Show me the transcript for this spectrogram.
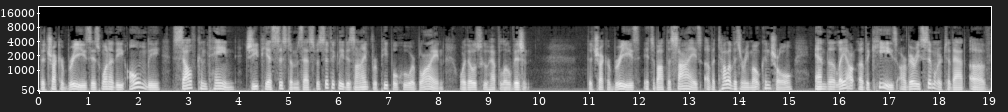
The Trekker Breeze is one of the only self-contained GPS systems that's specifically designed for people who are blind or those who have low vision. The Trekker Breeze, it's about the size of a television remote control and the layout of the keys are very similar to that of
